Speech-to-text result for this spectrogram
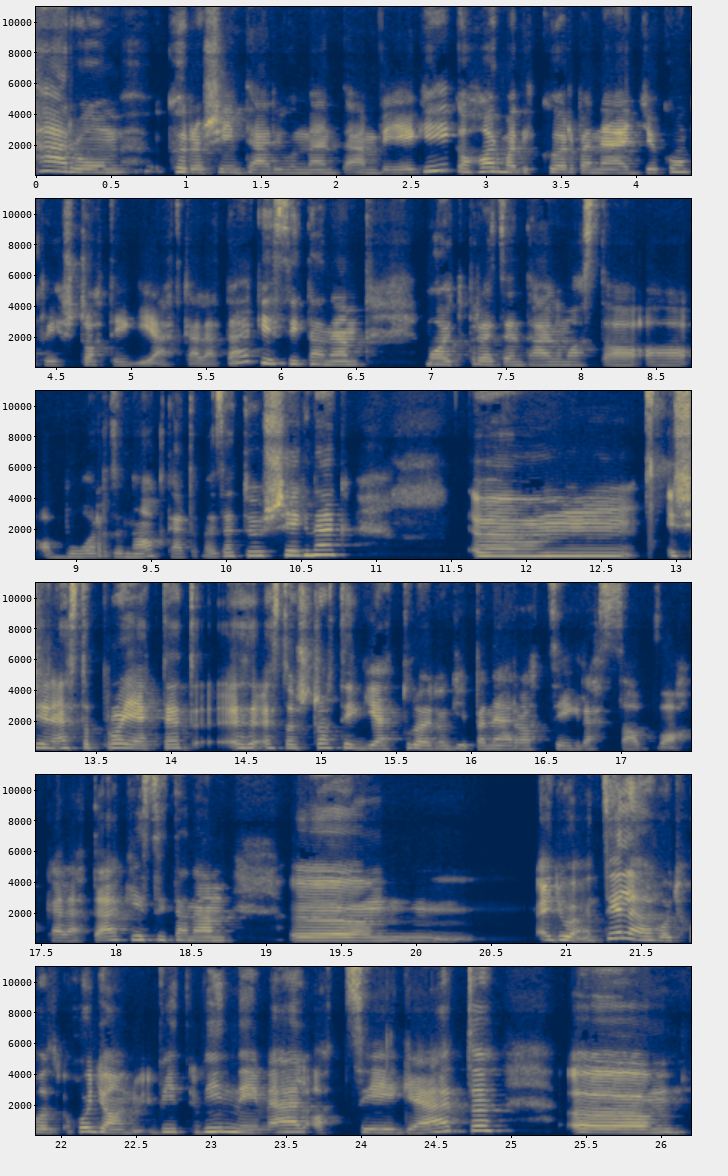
három körös interjún mentem végig. A harmadik körben egy konkrét stratégiát kellett elkészítenem, majd prezentálnom azt a, a, a boardnak, tehát a vezetőségnek, Öm, és én ezt a projektet, e-, ezt a stratégiát tulajdonképpen erre a cégre szabva kellett elkészítenem. Öm, egy olyan célel, hogy hoz, hogyan vinném el a céget öm,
